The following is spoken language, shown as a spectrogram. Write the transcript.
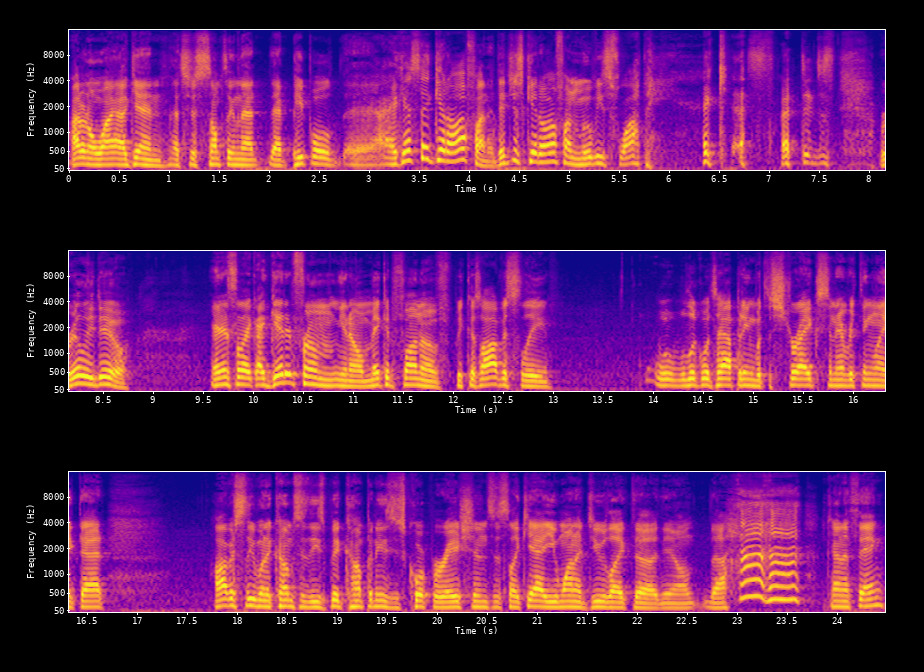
I don't know why. Again, that's just something that that people. Uh, I guess they get off on it. They just get off on movies flopping. I guess they just really do. And it's like I get it from you know making fun of because obviously, well, look what's happening with the strikes and everything like that. Obviously when it comes to these big companies these corporations it's like yeah you want to do like the you know the ha ha kind of thing.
